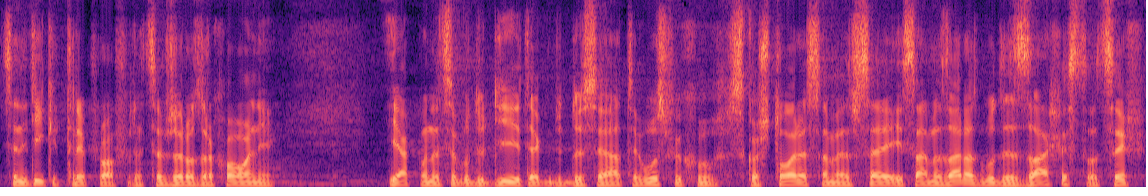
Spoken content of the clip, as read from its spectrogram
це не тільки три профілі, це вже розраховані, як вони це будуть діяти, як будуть досягати успіху з кошторисами, все. І саме зараз буде захист оцих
